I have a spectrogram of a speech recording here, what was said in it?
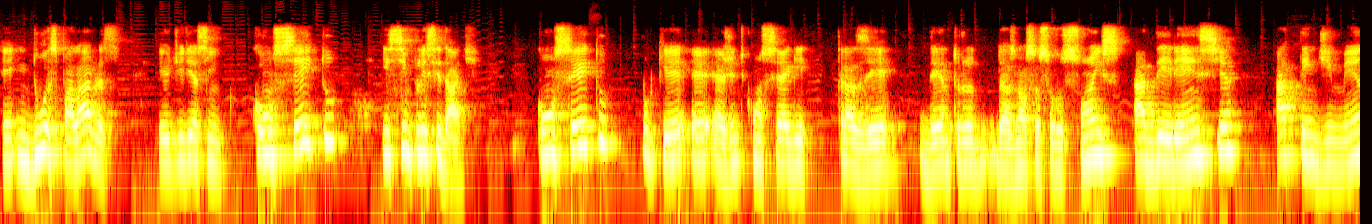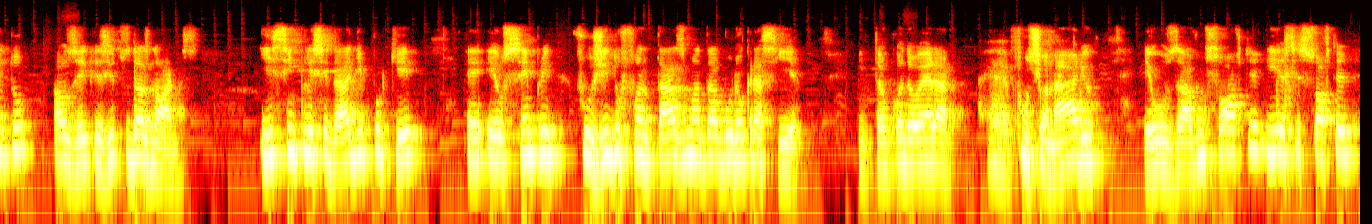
eh, em duas palavras, eu diria assim: conceito e simplicidade. Conceito, porque é, a gente consegue trazer dentro das nossas soluções aderência, atendimento aos requisitos das normas. E simplicidade porque é, eu sempre fugi do fantasma da burocracia. Então, quando eu era é, funcionário, eu usava um software e esse software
